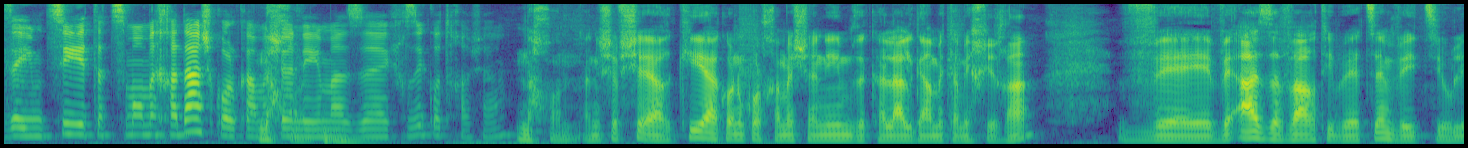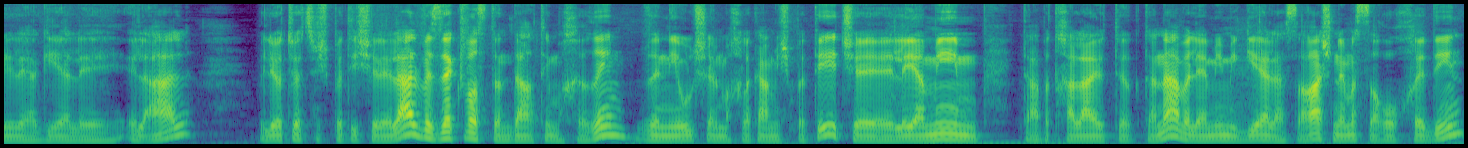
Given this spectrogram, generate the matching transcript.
זה המציא את עצמו מחדש כל כמה נכון. שנים, אז uh, החזיק אותך שם. נכון. אני חושב שארקיע, קודם כל חמש שנים, זה כלל גם את המכירה, ו... ואז עברתי בעצם, והציעו לי להגיע לאל על. ולהיות יועץ משפטי של אל על, וזה כבר סטנדרטים אחרים, זה ניהול של מחלקה משפטית, שלימים הייתה בהתחלה יותר קטנה, אבל לימים הגיעה לעשרה, 12 עורכי דין.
